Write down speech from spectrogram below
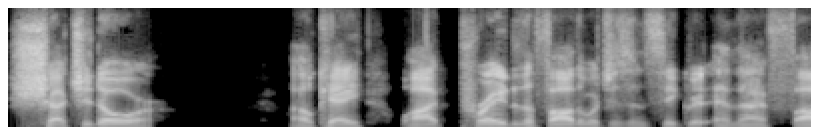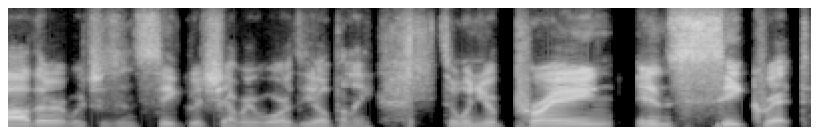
Shut your door. Okay. Well, I pray to the Father which is in secret, and thy Father which is in secret shall reward thee openly. So when you're praying in secret,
